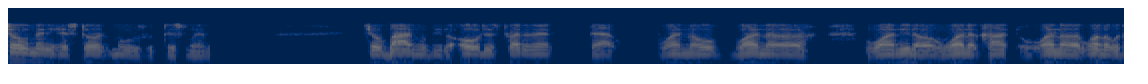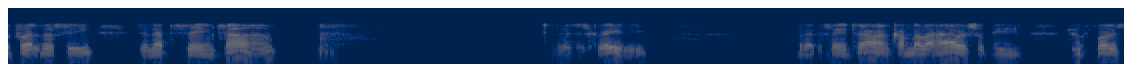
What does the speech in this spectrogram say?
so many historic moves with this win. Joe Biden will be the oldest president that won won uh won you know won a con, won a won over the presidency. Then at the same time, this is crazy. But at the same time, Kamala Harris will be the first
